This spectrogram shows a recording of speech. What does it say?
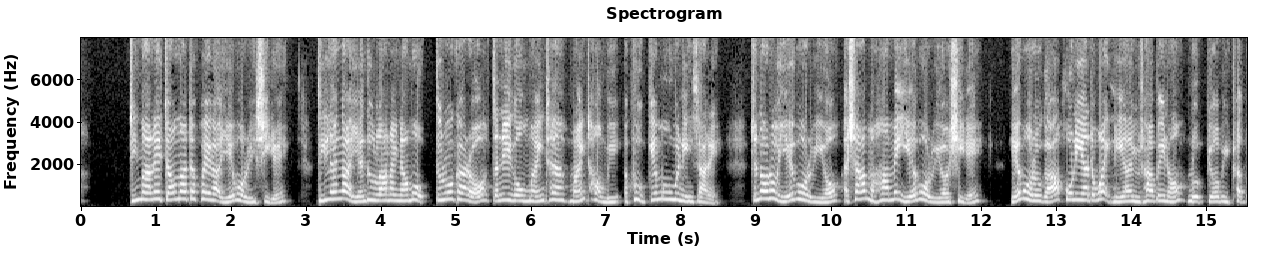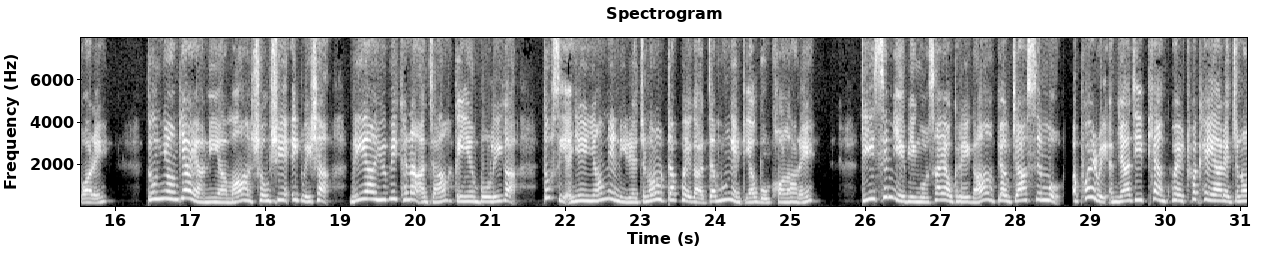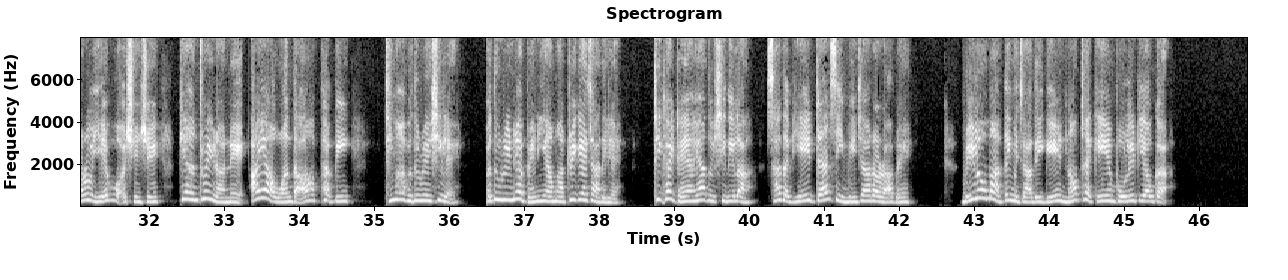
ဒီမှာလဲចောင်းသားတက်ဖွဲ့ကရဲဘော်တွေရှိတယ်ဒီလန်းကရန်သူလာနိုင်တာမို့သူတို့ကတော့တနေကုန်မိုင်းထမ်းမိုင်းထောင်ပြီးအခုကင်းမုန်းဝင်နေကြတယ်ကျွန်တော်တို့ရဲဘော်တွေရောအရှားမဟာမိတ်ရဲဘော်တွေရောရှိတယ်ရဲဘော်တို့ကဟိုနေရာတစ်ဝိုက်နေရာယူထားပေးနော်လို့ပြောပြီးထွက်သွားတယ်သူညွန်ပြရာနေရာမှာရှုံရှင်းအိတ်တွေရှနေရာယူပြီးခဏအကြာကရင်ဘိုလေးကသူ့စီအရင်ရောင်းနေနေတဲ့ကျွန်တော်တို့တပ်ဖွဲ့ကတက်မှုငယ်တယောက်ကိုခေါ်လာတယ် ဒီစစ်မြေပြင်ကိုဆက်ရောက်ကလေးကပျောက်ကြားစစ်မှုအဖွဲ့တွေအများကြီးဖြန့်ခွဲထွက်ခဲ့ရတဲ့ကျွန်တော်တို့ရဲဘော်အရှင်ရှင်ပြန်တွေ့တာနဲ့အာရဝမ်းသာဖတ်ပြီးဒီမှာဘယ်သူတွေရှိလဲဘယ်သူတွေနဲ့ဘယ်နေရာမှာတွေ့ခဲ့ကြသေးလဲထိခိုက်ဒဏ်ရာရသူရှိသေးလားစားတပြေတန်းစီမေးကြတော့တာပဲမေးလို့မှသိမ့်မကြသေးခင်နောက်ထပ်ကရင်ဘိုးလေးတယောက်က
